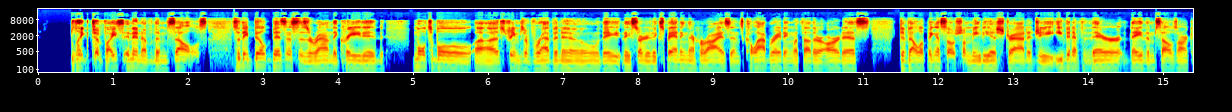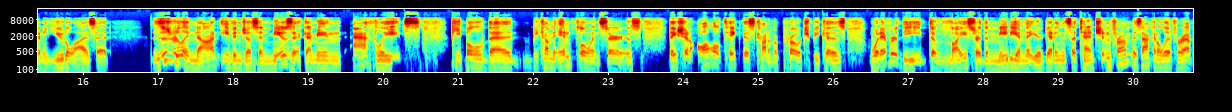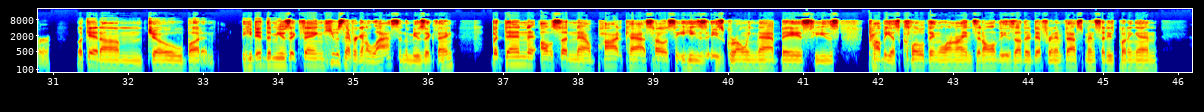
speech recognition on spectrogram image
like device in and of themselves. So they built businesses around they created multiple uh, streams of revenue. They they started expanding their horizons collaborating with other artists developing a social media strategy even if they're they themselves aren't going to utilize it this is really not even just in music. I mean, athletes, people that become influencers, they should all take this kind of approach because whatever the device or the medium that you're getting this attention from is not going to live forever. Look at um, Joe Budden. He did the music thing. He was never going to last in the music thing. But then all of a sudden now podcast host, he's he's growing that base. He's probably has clothing lines and all these other different investments that he's putting in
